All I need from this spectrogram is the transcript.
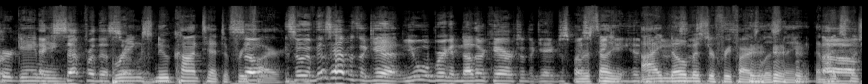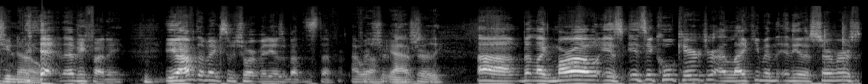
server Gaming except for this. brings server. new content to Free so, Fire. So if this happens again, you will bring another character to the game just by I'm just speaking telling you, him I into know Mr. existence. Free Fire's listening, and I just Um, want you to know. that'd be funny. You have to make some short videos about this stuff. I for will. sure, Yeah, for sure. absolutely. Uh, but like Maro is is a cool character. I like him in, in the other servers.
